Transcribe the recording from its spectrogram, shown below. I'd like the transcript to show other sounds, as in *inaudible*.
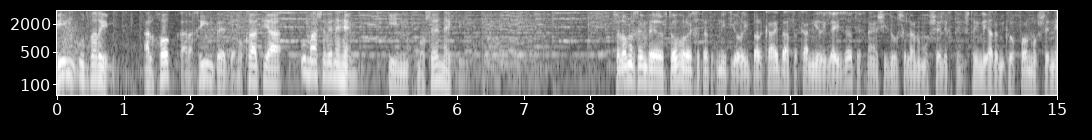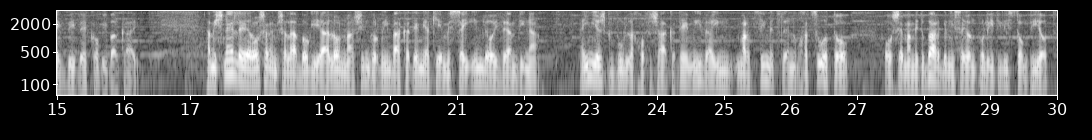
דין ודברים על חוק ערכים ודמוקרטיה ומה שביניהם עם משה נגבי. שלום לכם וערב טוב, עורכת התוכנית יורית ברקאי, בהפקה מירי לייזר, טכנאי השידור שלנו משה ליכטנשטיין, ליד המיקרופון משה נגבי וקובי ברקאי. המשנה לראש הממשלה בוגי יעלון מאשים גורמים באקדמיה כי הם מסייעים לאויבי המדינה. האם יש גבול לחופש האקדמי והאם מרצים אצלנו חצו אותו או שמא מדובר בניסיון פוליטי לסתום פיות?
